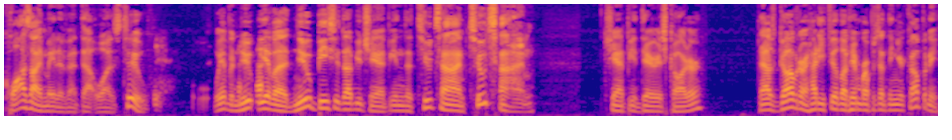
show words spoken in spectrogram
quasi main event that was too. We have a new we have a new BCW champion, the two time two time champion Darius Carter. Now as governor, how do you feel about him representing your company?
